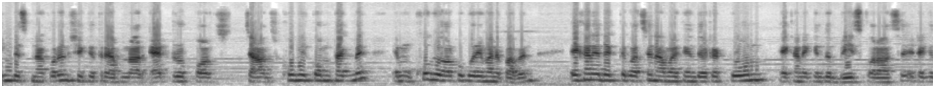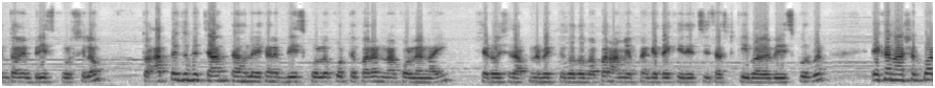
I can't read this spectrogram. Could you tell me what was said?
ইনভেস্ট না করেন, সেক্ষেত্রে আপনার অ্যাড ড্রপ চান্স খুবই কম থাকবে এবং খুবই অল্প পরিমাণে পাবেন। এখানে দেখতে পাচ্ছেন আমার কিন্তু একটা টোন এখানে কিন্তু ব্রিজ করা আছে, এটা কিন্তু আমি ব্রিজ করছিলাম। তো আপনি যদি চান, তাহলে এখানে ব্রিজ করলে করতে পারেন, না করলে নাই। সেটা হচ্ছে আপনার ব্যক্তিগত ব্যাপার, আমি আপনাকে দেখিয়ে দিচ্ছি জাস্ট কীভাবে ব্রিজ করবেন। এখানে আসার পর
